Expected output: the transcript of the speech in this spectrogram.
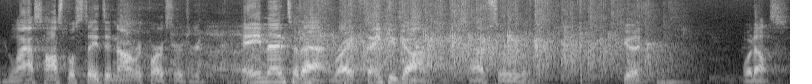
Your last hospital stay did not require surgery. Amen to that, right? Thank you, God. Absolutely. Good. What else?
